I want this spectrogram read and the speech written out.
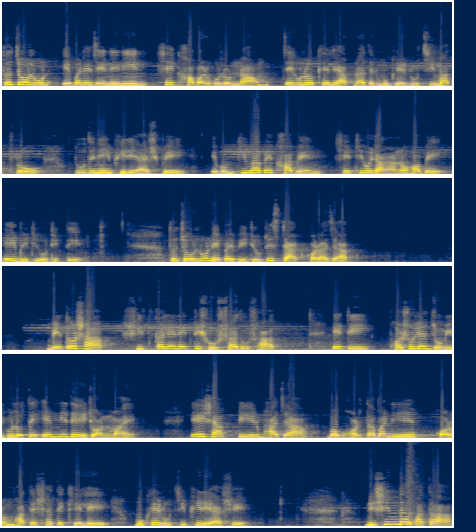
তো চলুন এবারে জেনে নিন সেই খাবারগুলোর নাম, যেগুলো খেলে আপনাদের মুখের রুচি মাত্র দুদিনেই ফিরে আসবে এবং কীভাবে খাবেন সেটিও জানানো হবে এই ভিডিওটিতে। তো চলুন এবার ভিডিওটি স্টার্ট করা যাক। বেতো শাক শীতকালীন একটি সুস্বাদু শাক এটি ফসলের জমিগুলোতে এমনিতেই জন্মায়। এই শাকটির ভাজা বা ভর্তা বানিয়ে গরম ভাতের সাথে খেলে মুখে রুচি ফিরে আসে। নিশিন্দা পাতা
